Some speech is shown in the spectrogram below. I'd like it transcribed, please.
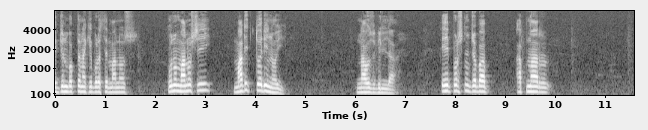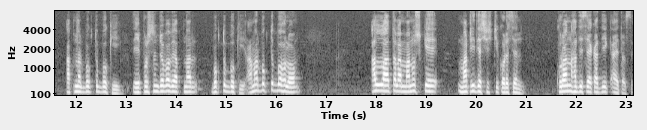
একজন বক্তা নাকি বলেছে, মানুষ, কোনো মানুষই মাটির তৈরি নয় নাউজবিল্লা এই প্রশ্নের জবাব আপনার আপনার বক্তব্য কি? এই প্রশ্নের জবাবে আপনার বক্তব্য কি? আমার বক্তব্য হলো, আল্লাহ তালা মানুষকে মাটি দিয়ে সৃষ্টি করেছেন। কোরআন, হাদিসে একাধিক আয়াত আছে।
